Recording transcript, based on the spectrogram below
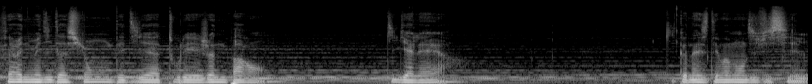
faire une méditation dédiée à tous les jeunes parents qui galèrent, qui connaissent des moments difficiles,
